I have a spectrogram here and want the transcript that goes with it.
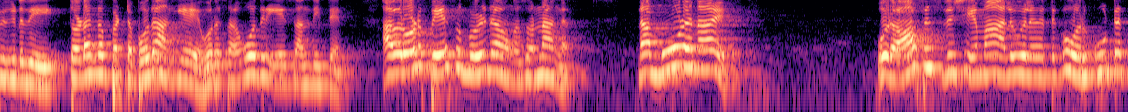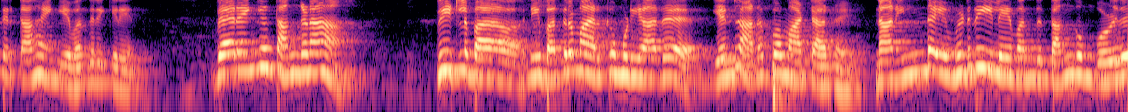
விடுதி தொடங்கப்பட்ட போது அங்கே ஒரு சகோதரியை சந்தித்தேன். அவரோடு பேசும்பொழுது அவங்க சொன்னாங்க நான் மூணு நாள் ஒரு ஆஃபீஸ் விஷயமா அலுவலகத்துக்கு ஒரு கூட்டத்திற்காக இங்கே வந்திருக்கிறேன். வேற எங்கேயும் தங்கினா வீட்டில் ப நீ பத்திரமா இருக்க முடியாது என்று அனுப்ப மாட்டார்கள். நான் இந்த விடுதியிலே வந்து தங்கும் பொழுது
